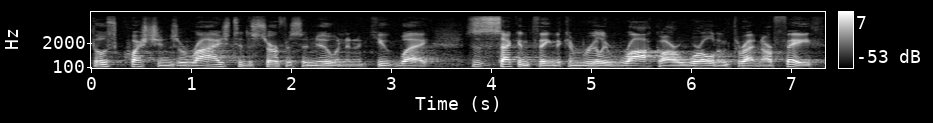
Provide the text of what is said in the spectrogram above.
those questions arise to the surface anew in an acute way. This is the second thing that can really rock our world and threaten our faith.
